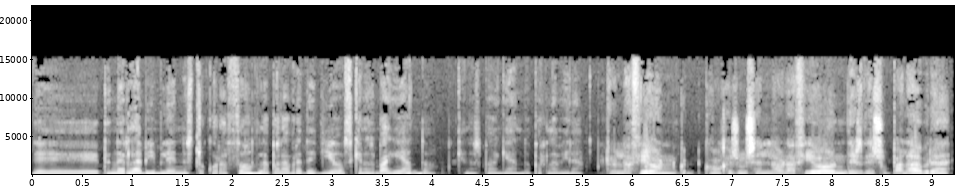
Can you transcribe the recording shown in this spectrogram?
de tener la Biblia en nuestro corazón, la palabra de Dios que nos va guiando nos va guiando por la vida. Relación con Jesús en la oración, desde su palabra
